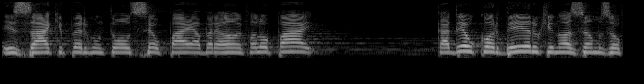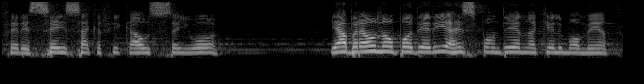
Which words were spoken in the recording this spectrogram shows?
Isaac perguntou ao seu pai Abraão e falou: Pai, cadê o cordeiro que nós vamos oferecer e sacrificar ao Senhor? E Abraão não poderia responder naquele momento,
